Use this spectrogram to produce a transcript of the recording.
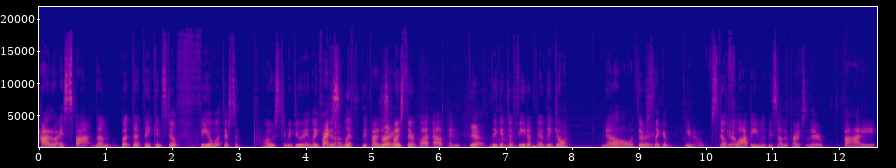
how do i spot them but that they can still feel what they're supposed to be doing like if i just lift if i just Right. hoist their butt up and Yeah. they get their feet up there they don't know if they're just like a you know still Yeah. floppy with these other parts of their body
